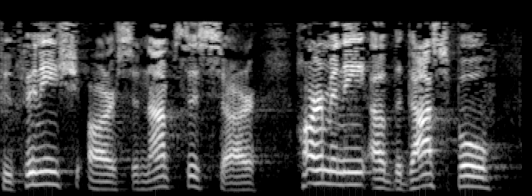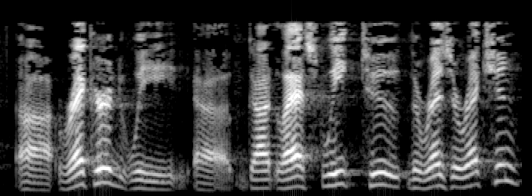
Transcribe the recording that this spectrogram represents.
to finish our synopsis, our harmony of the gospel uh, record. We uh, got last week to the resurrection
